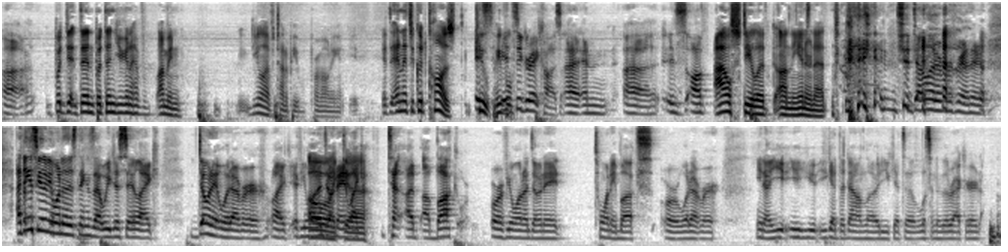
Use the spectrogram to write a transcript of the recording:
Uh, But then, but then you're going to have. I mean, you'll have a ton of people promoting it. It and it's a good cause too. it's, people, it's a great cause, uh, and uh, it's off I'll steal it on the internet. to download it for free on there. I think it's gonna be one of those things that we just say like, donate whatever. Like if you want Oh, to like, donate uh, like, te- a, a buck, or if you want to donate twenty bucks or whatever, you know, you, you you- you get the download, you get to listen to the record. Do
